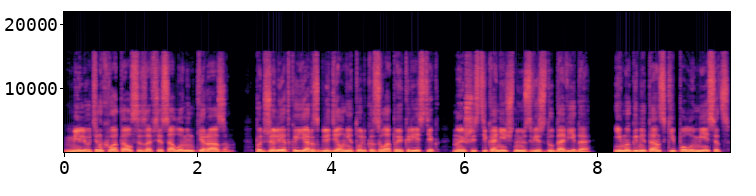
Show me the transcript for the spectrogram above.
Милютин хватался за все соломинки разом. Под жилеткой я разглядел не только золотой крестик, но и шестиконечную звезду Давида, и магометанский полумесяц,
